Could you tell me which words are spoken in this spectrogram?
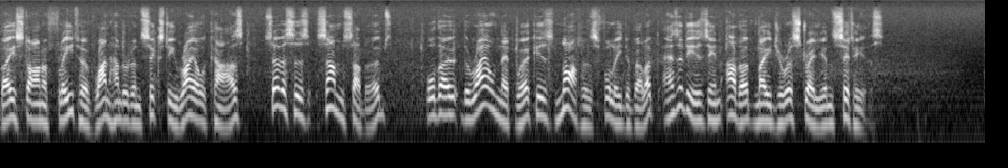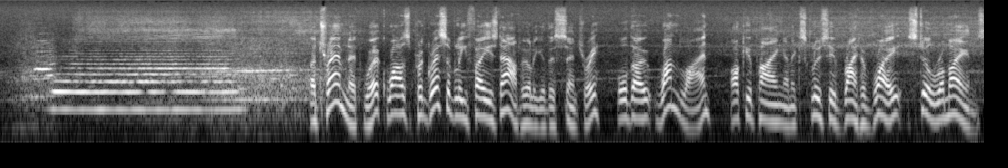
based on a fleet of 160 rail cars services some suburbs, although the rail network is not as fully developed as it is in other major Australian cities. A tram network was progressively phased out earlier this century, although one line, occupying an exclusive right-of-way, still remains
